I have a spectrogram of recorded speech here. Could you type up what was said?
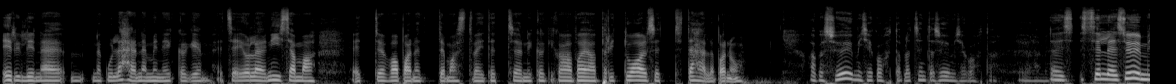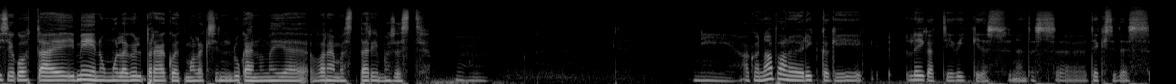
eriline nagu lähenemine ikkagi, et see ei ole niisama, et vabaned temast, vaid et see on ikkagi ka vajab rituaalset tähelepanu aga söömise kohta, platsenta söömise kohta ei ole midagi? Äh, selle söömise kohta ei meenu mulle küll praegu, et ma oleksin lugenud meie vanemast pärimusest mm. -hmm. nii, aga nabanöör ikkagi lõigati kõikides nendes äh, tekstides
